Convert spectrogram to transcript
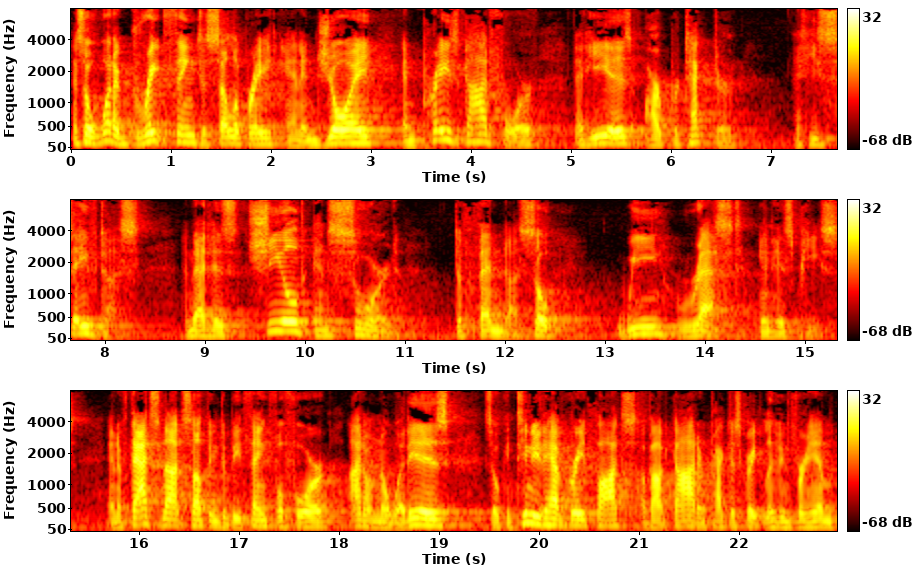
And so, what a great thing to celebrate and enjoy and praise God for that He is our protector, that He saved us, and that His shield and sword defend us. So, we rest in His peace. And if that's not something to be thankful for, I don't know what is. So, continue to have great thoughts about God and practice great living for Him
